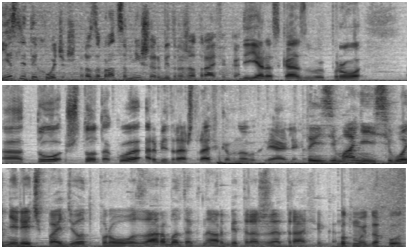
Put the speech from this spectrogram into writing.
Если ты хочешь разобраться в нише арбитража трафика, где я рассказываю про э, то, что такое арбитраж трафика в новых реалиях. Это Изимани, и сегодня речь пойдет про заработок на арбитраже трафика. Вот мой доход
